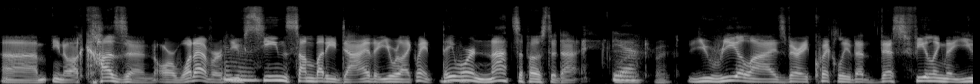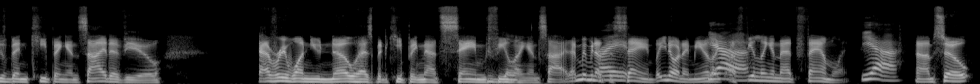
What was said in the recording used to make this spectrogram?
um, you know a cousin or whatever you've Mhm. seen somebody die that you were like wait they were not supposed to die Yeah. Right, right. you realize very quickly that this feeling that you've been keeping inside of you everyone you know has been keeping that same feeling inside. I mean maybe not the same but you know what i mean? Like Yeah. a feeling in that family. Yeah. um, so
